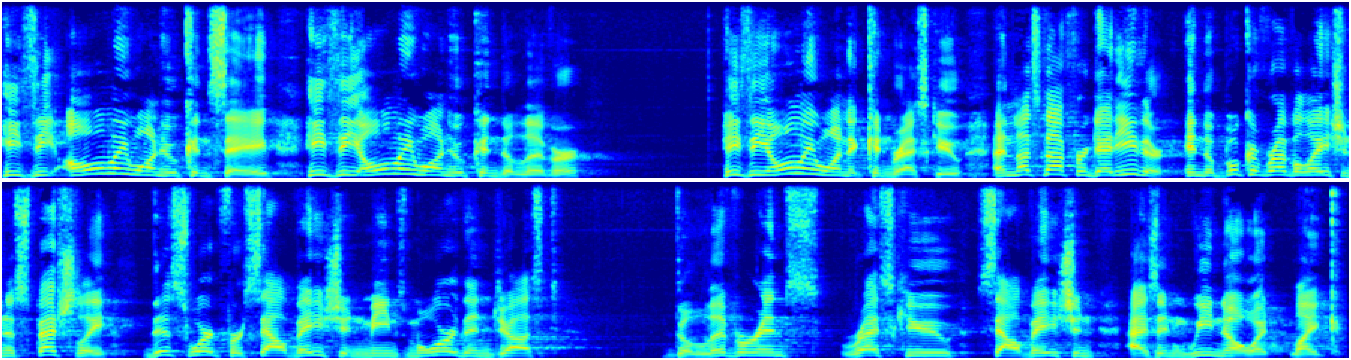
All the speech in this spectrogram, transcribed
He's the only one who can save, He's the only one who can deliver. He's the only one that can rescue. And let's not forget either, in the book of Revelation, especially, this word for salvation means more than just deliverance, rescue, salvation, as in we know it like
